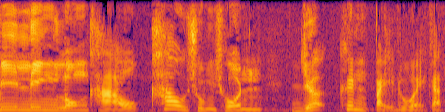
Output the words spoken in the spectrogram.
มีลิงลงเขาเข้าชุมชนเยอะขึ้นไปด้วยครับ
